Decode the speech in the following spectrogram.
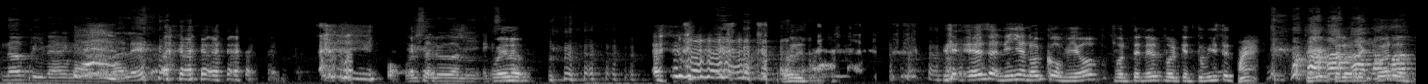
No opinaré nada, ¿vale? Un saludo a mi ex. Bueno. Esa niña no comió por tener, porque tuviste. Sí, te lo recuerdo.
